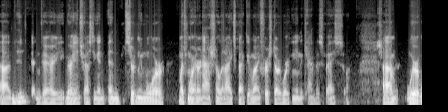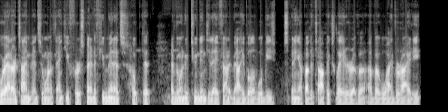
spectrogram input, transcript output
Uh, mm-hmm. It's been very very interesting and and certainly more much more international than I expected when I first started working in the cannabis space. So sure. um, we're we're at our time, Vince. I want to thank you for spending a few minutes. Hope that everyone who tuned in today found it valuable, and we'll be spinning up other topics later of a of a wide variety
